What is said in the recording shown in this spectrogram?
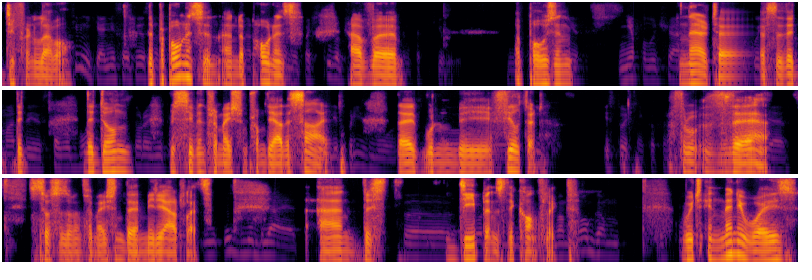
different level. The proponents and opponents have uh, opposing narratives. So they, they, they don't receive information from the other side. They wouldn't be filtered through their sources of information, their media outlets. And this deepens the conflict, which in many ways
